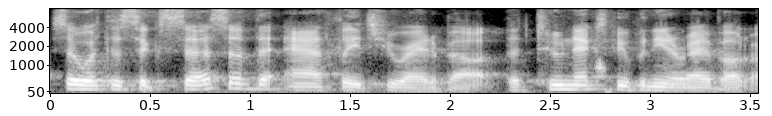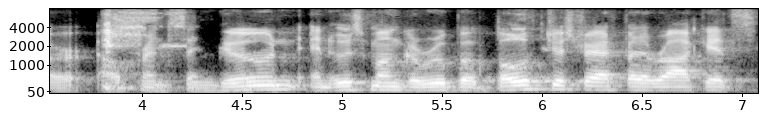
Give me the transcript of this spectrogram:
So with the success of the athletes you write about the two next people you need to write about are alperen sengun and usman garuba both just drafted by the rockets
